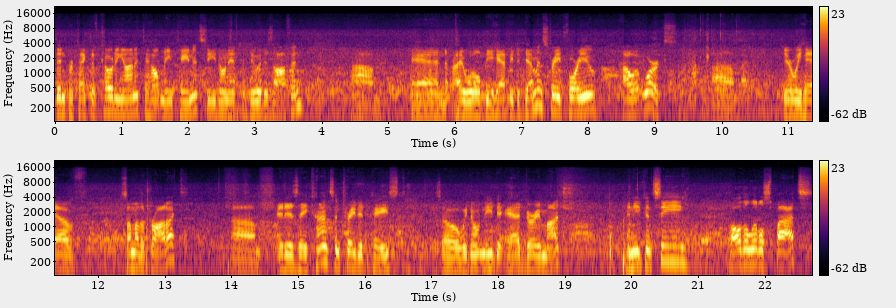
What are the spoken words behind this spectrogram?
thin protective coating on it to help maintain it so you don't have to do it as often. Um, and I will be happy to demonstrate for you how it works. Um, here we have some of the product. Um, it is a concentrated paste, so we don't need to add very much. And you can see all the little spots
